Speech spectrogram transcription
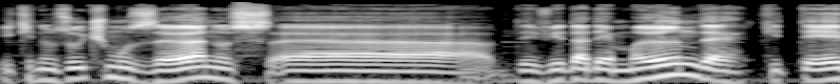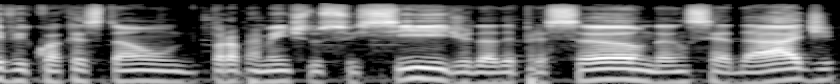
e que nos últimos anos, uh, devido à demanda que teve com a questão propriamente do suicídio, da depressão, da ansiedade,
